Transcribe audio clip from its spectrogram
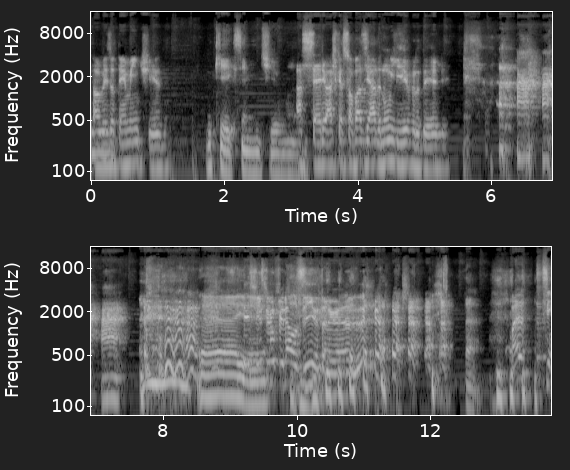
Talvez eu tenha mentido. O que que você mentiu, mano? A série eu acho que é só baseada num livro dele. é, Deixa isso no finalzinho, tá ligado? tá. Mas assim,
